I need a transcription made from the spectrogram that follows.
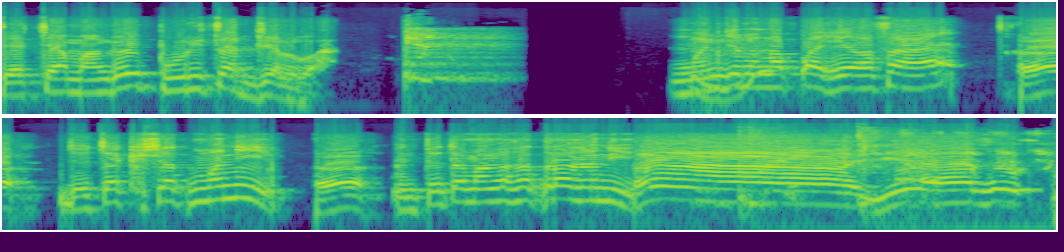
त्याच्यामागे पुरीचाच जलवा। म्हणजे मग आप्पा हे असं आहे हा। ज्याच्या खिशात मनी हा। आणि त्याच्यामागे सतरा जणी. हा, हे आहे गोष्ट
